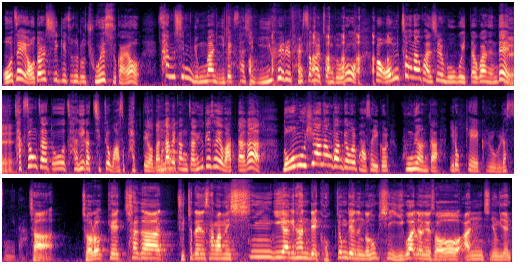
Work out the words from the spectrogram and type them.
어제 8시 기준으로 조회수가요. 36만 242회를 달성할 정도로 엄청난 관심을 모으고 있다고 하는데 네. 작성자도 자기가 직접 와서 봤대요. 만남의 광장 휴게소에 왔다가 너무 희한한 광경을 봐서 이걸 공유한다. 이렇게 글을 올렸습니다. 자, 저렇게 차가 주차된 상황은 신기하긴 한데 걱정되는 건 혹시 이 과정에서 안진용 기자님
